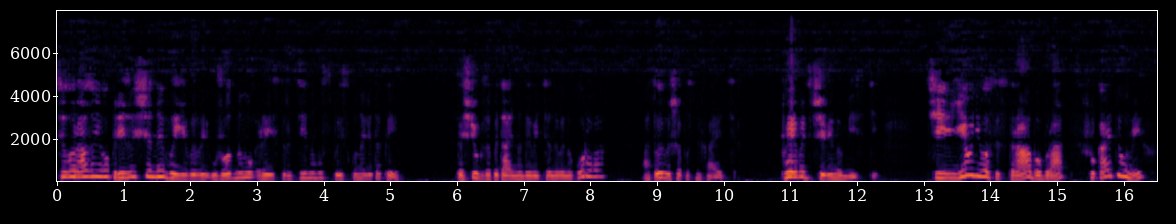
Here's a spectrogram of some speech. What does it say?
Цього разу його прізвище не виявили у жодному реєстраційному списку на літаки. Кащук запитально дивиться на Винокурова, а той лише посміхається. Певен, що він у місті. Чи є у нього сестра або брат, шукайте у них.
